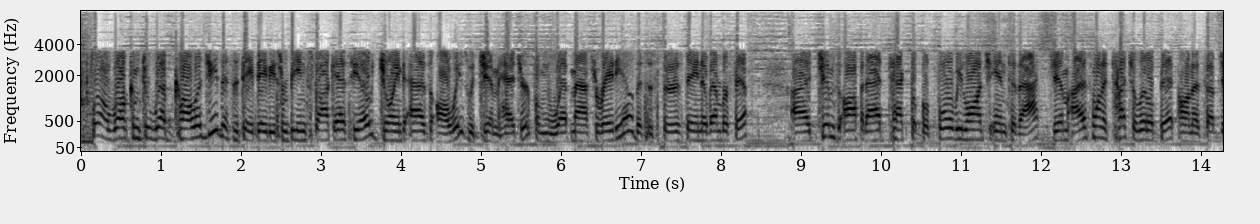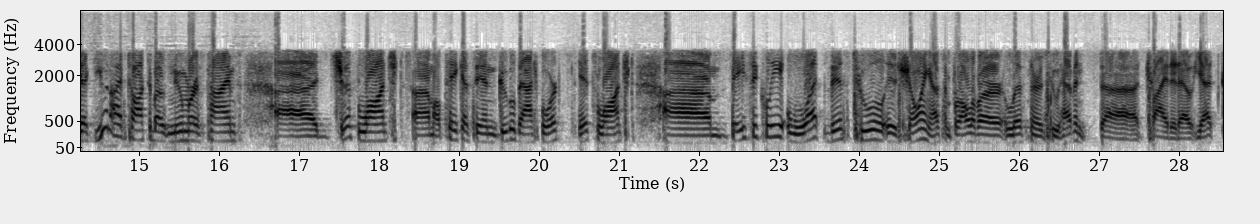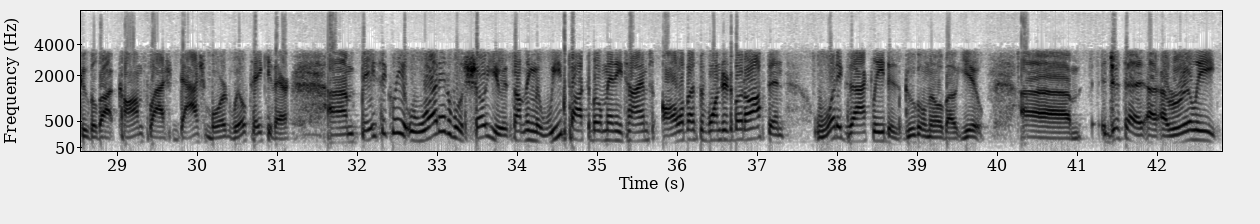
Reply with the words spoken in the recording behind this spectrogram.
Well, welcome to Webcology. This is Dave Davies from Beanstalk SEO, joined as always with Jim Hedger from Webmaster Radio. This is Thursday, November 5th. Uh, Jim's off at Ad Tech, but before we launch into that, Jim, I just want to touch a little bit on a subject you and I have talked about numerous times. Uh, just launched. Um, I'll take us in Google Dashboard. It's launched. Um, basically, what this tool is showing us, and for all of our listeners who haven't uh, tried it out yet, google.com slash dashboard will take you there. Um, basically, what it will show you is something that we've talked about many times, all of us have wondered about often. What exactly does Google know about you? Um, just a, a really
